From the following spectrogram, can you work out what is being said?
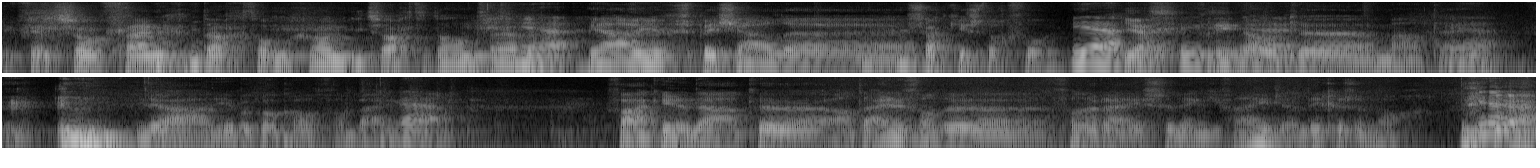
Ik vind het zo'n fijne gedachte om gewoon iets achter de hand te hebben. ja. Ja, je hebt speciale eh, Ja. zakjes toch voor? Ja, Ja, precies. Voor die ja. noodmaaltijden. ja. ja, die heb ik ook altijd van bij. Ja. Vaak inderdaad, eh, aan het einde van de, van de reis denk je van, hé, daar liggen ze nog. Ja, ja,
